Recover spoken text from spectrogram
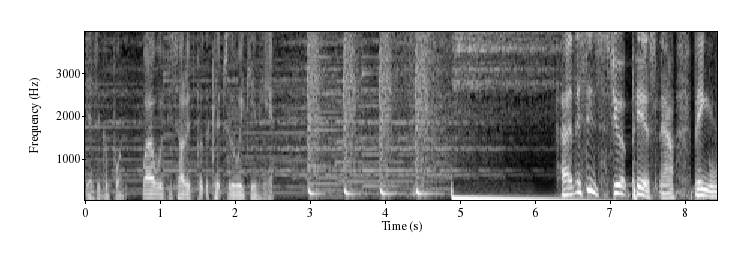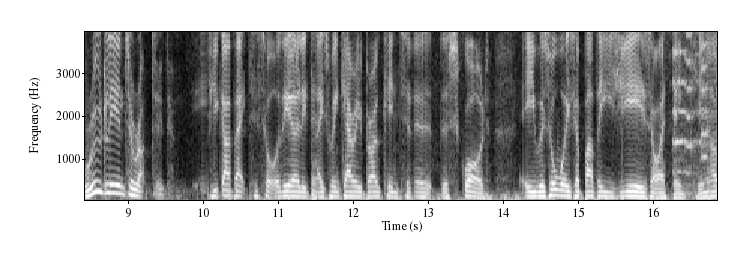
Yeah, it's a good point. Well, we've decided to put the clips of the week in here. Uh, this is Stuart Pearce now being rudely interrupted. If you go back to sort of the early days when Gary broke into the, the squad, he was always above his years, I think, you know.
